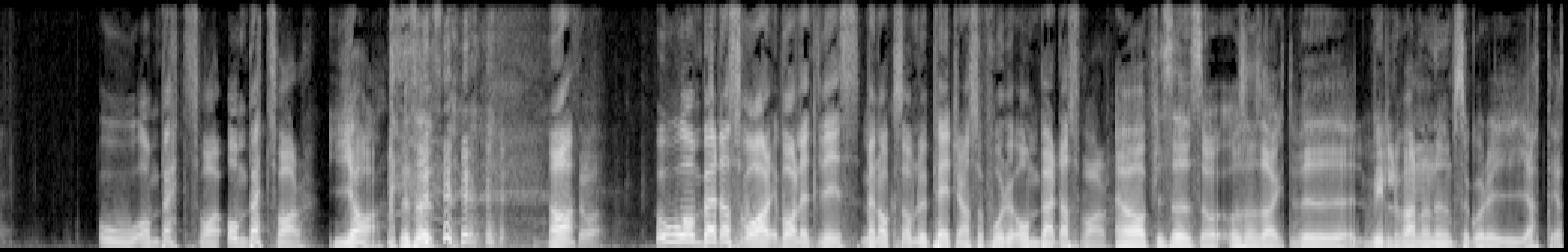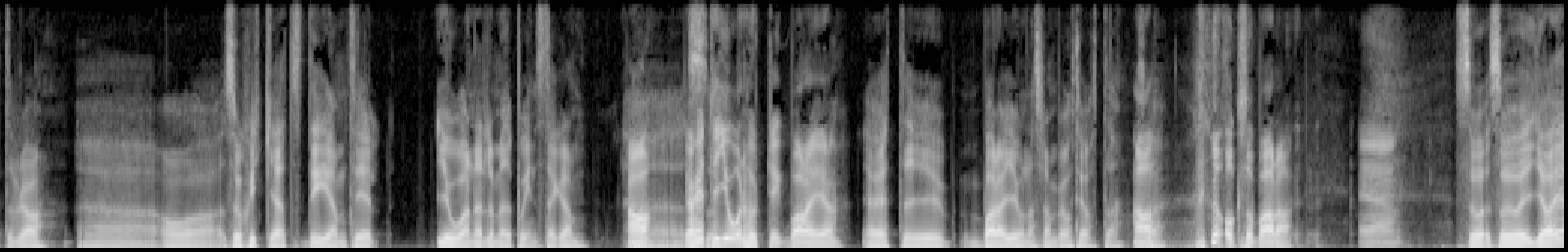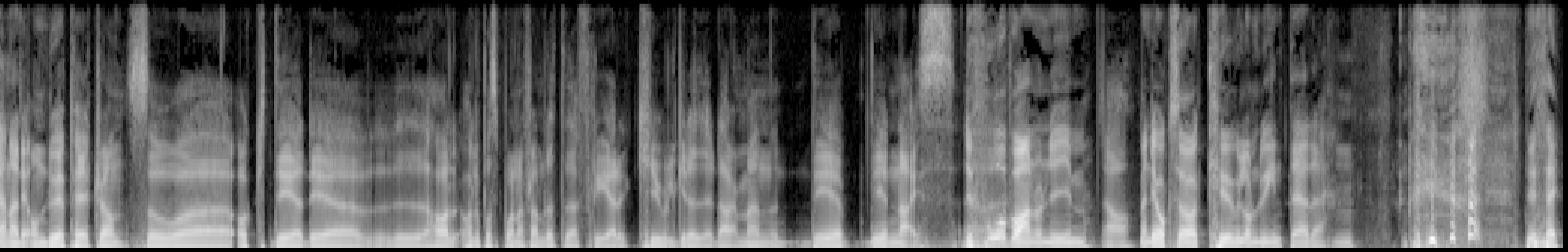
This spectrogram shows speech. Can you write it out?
oombett svar, ombett svar. Ja, precis. Ja, Så. oombedda svar vanligtvis, men också om du är Patreon så får du ombedda svar. Ja, precis. Och, och som sagt, vi, vill du vara anonym så går det jätte, jättebra. Eh, och så skicka ett DM till Johan eller mig på Instagram. Ja, Eh, jag heter så, Johan Hurtig bara ju. Jag heter ju bara Jonas Strandberg 88. Ja. Så, Också bara. Eh, så, så gör gärna det om du är Patreon. Så, eh, och det, det, vi håll- håller på att spåna fram lite fler kul grejer där, men det, det är nice. du Eh, får vara anonym, Ja. men det är också kul om du inte är det. Mm. det, är så,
